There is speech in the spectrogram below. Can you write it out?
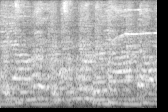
我们是祖国的。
